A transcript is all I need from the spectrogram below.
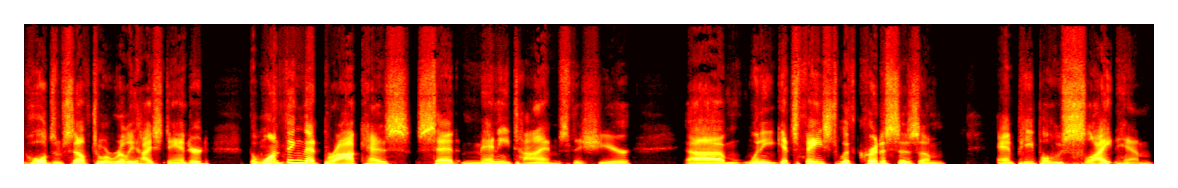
holds himself to a really high standard. The one thing that Brock has said many times this year, um, when he gets faced with criticism and people who slight him,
